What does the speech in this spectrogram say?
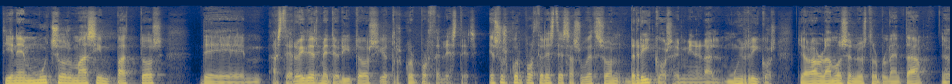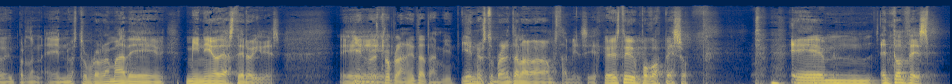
tiene muchos más impactos de asteroides, meteoritos y otros cuerpos celestes. Esos cuerpos celestes a su vez son ricos en mineral, muy ricos. Ya lo hablamos en nuestro planeta, eh, perdón, en nuestro programa de mineo de asteroides. Y en eh, nuestro planeta también. Y en nuestro planeta lo hablamos también, sí. Es que estoy un poco espeso. eh, entonces,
